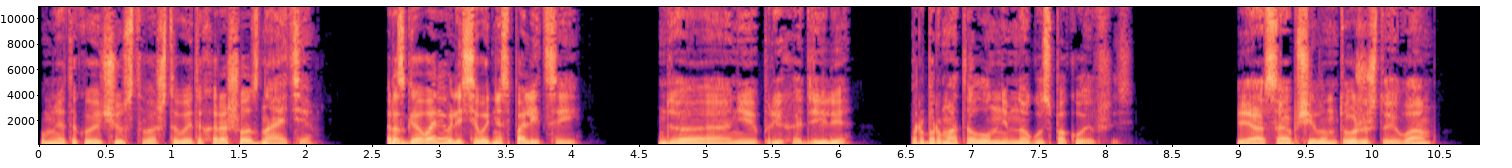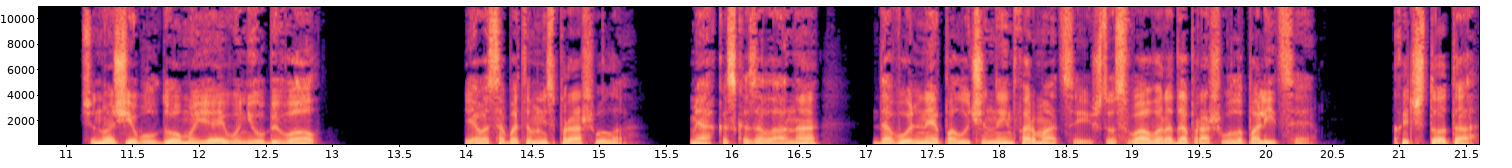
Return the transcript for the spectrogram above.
У меня такое чувство, что вы это хорошо знаете. Разговаривали сегодня с полицией?» «Да, они приходили», — пробормотал он, немного успокоившись. «Я сообщил им тоже, что и вам. Всю ночь я был дома, я его не убивал». «Я вас об этом не спрашивала», — мягко сказала она, довольная полученной информацией, что Свавара допрашивала полиция. «Хоть что-то,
